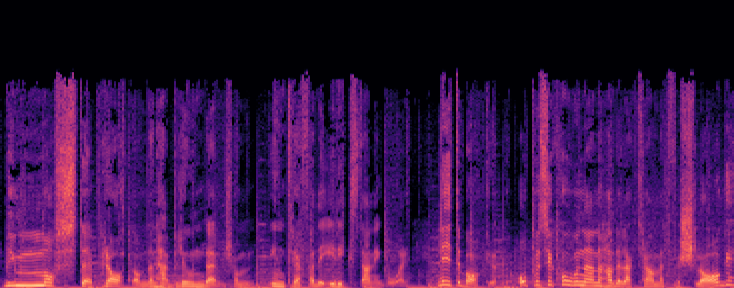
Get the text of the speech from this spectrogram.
vi måste prata om den här blundern som inträffade i riksdagen igår. Lite bakgrund. Oppositionen hade lagt fram ett förslag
